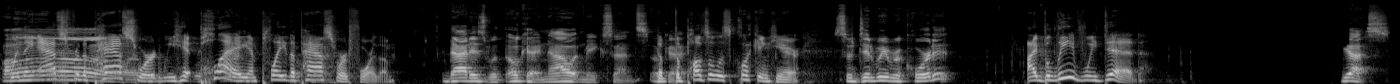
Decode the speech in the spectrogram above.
When they ask for the Oh, password, we hit play and play the password for them. That is what. Okay, now it makes sense. The, Okay. the puzzle is clicking here. so did we record it? I believe we did. Yes.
